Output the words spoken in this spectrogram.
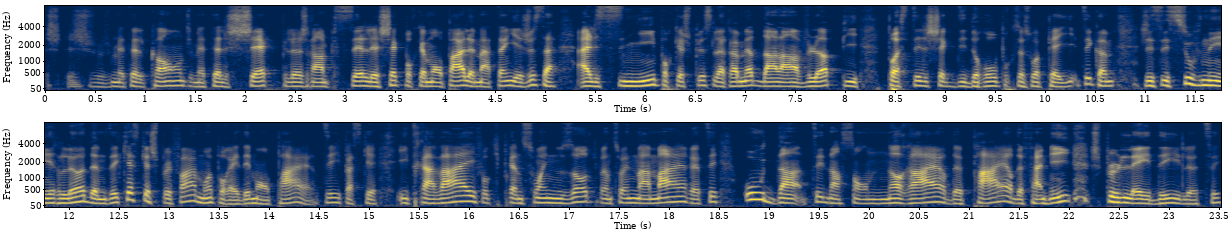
je, je- je mettais le compte, je mettais le chèque, puis là, je remplissais le chèque pour que mon père, le matin, il ait juste à, à le signer pour que je puisse le remettre dans l'enveloppe, puis poster le chèque d'hydro pour que ce soit payé. Tu sais, comme j'ai ces souvenirs-là de me dire qu'est-ce que je peux faire, moi, pour aider mon père, tu sais, parce qu'il travaille, il faut qu'il prenne soin de nous autres, qu'il prenne soin de ma mère, tu sais, ou dans, tu sais, dans son horaire de père, de famille, je peux l'aider, là, tu sais.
